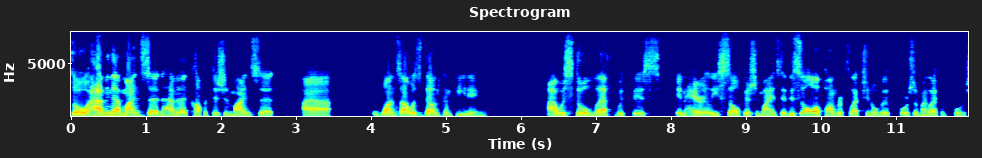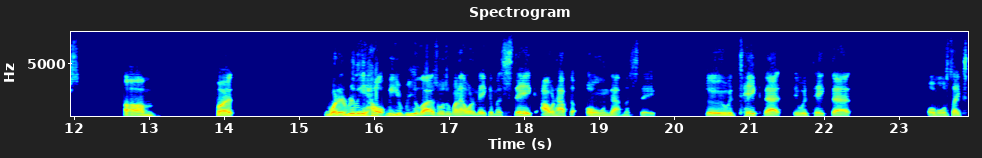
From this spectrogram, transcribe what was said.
So having that mindset and having that competition mindset, uh, once I was done competing, I was still left with this inherently selfish mindset. This is all upon reflection over the course of my life, of course. Um, but what it really helped me realize was when I would make a mistake, I would have to own that mistake. So it would take that, it would take that almost like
